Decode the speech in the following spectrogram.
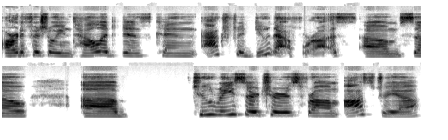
artificial intelligence can actually do that for us. Um, so, uh, two researchers from Austria,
